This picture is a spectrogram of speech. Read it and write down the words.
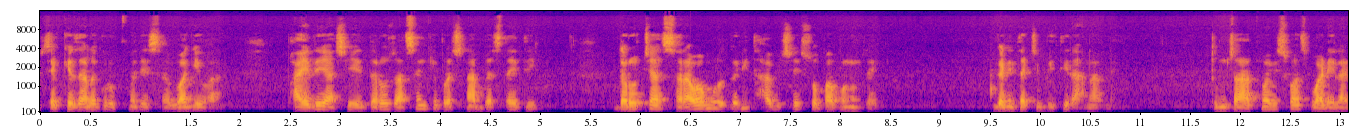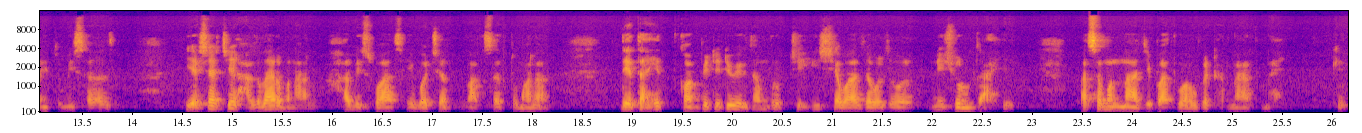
शक्य झालं ग्रुपमध्ये सहभागी व्हा. फायदे असे दररोज असंख्य प्रश्न अभ्यासता येतील. दररोजच्या सरावामुळे गणित हा विषय सोपा बनून जाईल. गणिताची भीती राहणार नाही. तुमचा आत्मविश्वास वाढेल आणि तुम्ही सहज यशाचे हकदार बनाल. हा विश्वास हे वचन वाक्सर तुम्हाला देत आहेत. कॉम्पिटेटिव्ह एक्झाम ग्रुपची ही सेवा जवळजवळ निशुल्क आहे असं म्हणणं अजिबात वावगं ठरणार नाही. ओके.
